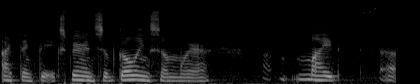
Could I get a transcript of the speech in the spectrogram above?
I think the experience of going somewhere might, uh,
